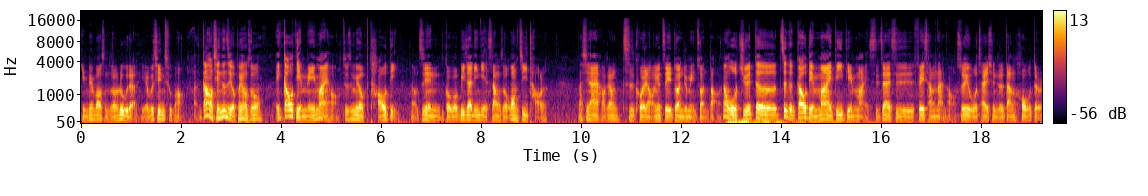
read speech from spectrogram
影片不知道什么时候录的，也不清楚哈。刚好前阵子有朋友说，哎、高点没卖哈，就是没有逃顶。之前狗狗币在零点三的时候忘记逃了，那现在好像吃亏了，因为这一段就没赚到。那我觉得这个高点卖，低点买，实在是非常难哈，所以我才选择当 holder。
